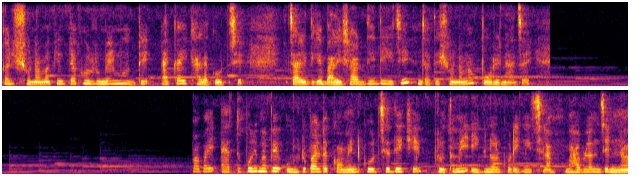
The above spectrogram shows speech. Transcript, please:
কারণ সোনামা কিন্তু এখন রুমের মধ্যে একাই খেলা করছে। চারিদিকে বালিশ আর দিয়ে দিয়েছি যাতে সোনামা পড়ে না যায়। সবাই এত পরিমাপে উল্টোপাল্টা কমেন্ট করছে দেখে প্রথমে ইগনোর করে গিয়েছিলাম। ভাবলাম যে না,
